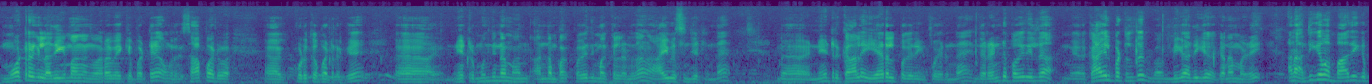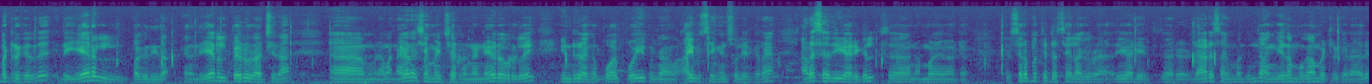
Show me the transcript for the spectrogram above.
மோட்டர்கள் அதிகமாக அங்கே வர வைக்கப்பட்டு அவங்களுக்கு சாப்பாடு கொடுக்கப்பட்டிருக்கு. நேற்று முன்தினம் அந்த- அந்த பகுதி மக்களிடம் தான் நான் ஆய்வு செஞ்சுட்டு இருந்தேன். நேற்று காலை ஏரல் பகுதிக்கு போயிருந்தேன். இந்த ரெண்டு பகுதியில் தான் காயல்பட்டினத்து மிக அதிக கனமழை. ஆனால் அதிகமாக பாதிக்கப்பட்டிருக்கிறது இந்த ஏரல் பகுதி தான். இந்த ஏரல் பேரூராட்சி தான். நம்ம நகராட்சி அமைச்சர் நேரு அவர்களை இன்று அங்கே போய் போய் கொஞ்சம் ஆய்வு செய்யுங்கன்னு சொல்லியிருக்கிறேன் அரசு அதிகாரிகள் ச- நம்ம சிறப்பு திட்ட செயலாளர் அதிகாரி டேரஸ் அகமது வந்து அங்கே தான் முகாமிட்டிருக்கிறாரு.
